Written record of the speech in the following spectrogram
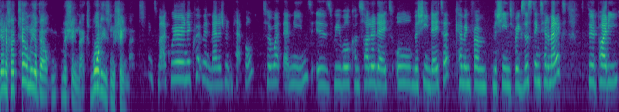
Jennifer, tell me about MachineMax. What is MachineMax? Thanks, Mark. We're an equipment management platform. So, what that means is we will consolidate all machine data coming from machines for existing telematics, third party.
